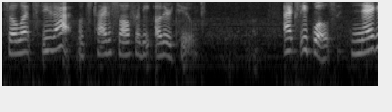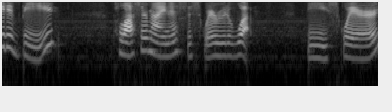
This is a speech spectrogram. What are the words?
So let's do that. Let's try to solve for the other two x equals negative b plus or minus the square root of what? b squared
